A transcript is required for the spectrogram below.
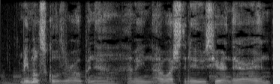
I mean, most schools are open now. I mean, I watch the news here and there, and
